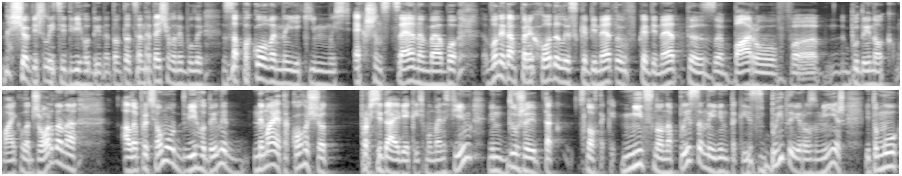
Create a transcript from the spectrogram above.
на що пішли ці дві години. Тобто, це не те, що вони були запаковані якимись екшн-сценами, або вони там переходили з кабінету в кабінет, з бару в е, будинок Майкла Джордана. Але при цьому дві години немає такого, що просідає в якийсь момент фільм. Він дуже так знов таки міцно написаний, він такий збитий, розумієш? І тому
